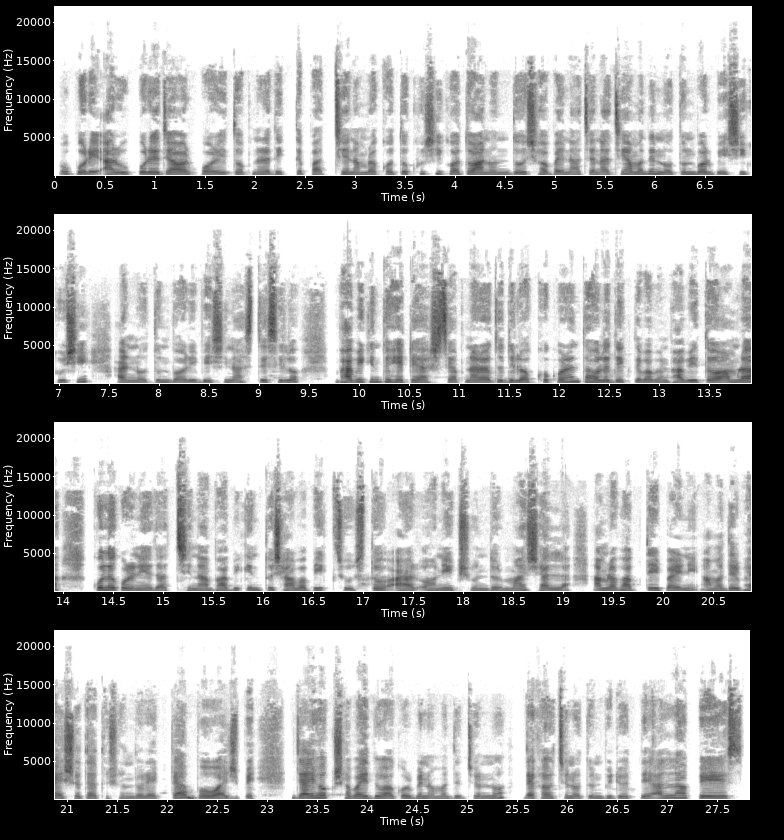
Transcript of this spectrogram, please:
উপরে। আর উপরে যাওয়ার পরে তো আপনারা দেখতে পাচ্ছেন, আমরা কত খুশি, কত আনন্দ, সবাই নাচানাচি, আমাদের নতুন বর বেশি খুশি আর নতুন বরই বেশি নাচতেছিল। ভাবি কিন্তু হেঁটে আসছে, আপনারা যদি লক্ষ্য করেন তাহলে দেখতে পাবেন। ভাবি তো আমরা কোলে করে নিয়ে যাচ্ছি না, ভাবি কিন্তু স্বাভাবিক, সুস্থ আর অনেক সুন্দর মাশাল্লাহ আমরা ভাবতেই পারিনি, আমাদের ভাইয়ের সাথে এত সুন্দর একটা বউ আসবে। যাই হোক, সবাই দোয়া করবেন আমাদের জন্য। দেখা হচ্ছে নতুন ভিডিওতে। আল্লাহ হাফেজ।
